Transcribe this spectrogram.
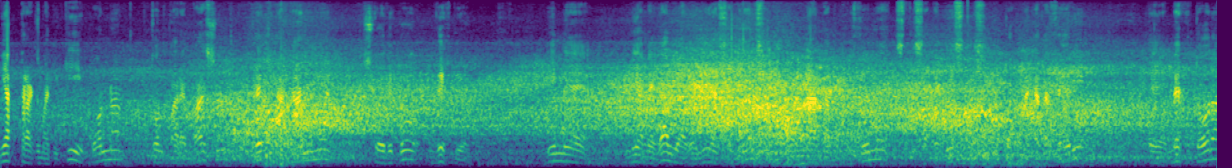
μια πραγματική εικόνα των παρεμβάσεων που πρέπει να κάνουμε στο οδικό δίκτυο. Είναι μια μεγάλη αγωνία σε εμάς να ανταποκριθούμε στις απαιτήσεις που έχουμε καταφέρει. Ε, μέχρι τώρα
